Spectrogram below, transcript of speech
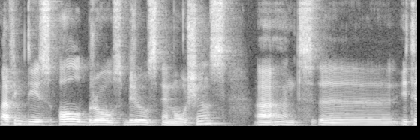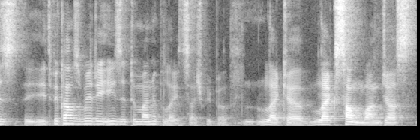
i think these all brews, bruise emotions uh, and uh, it is it becomes very easy to manipulate such people. Like uh, like someone just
